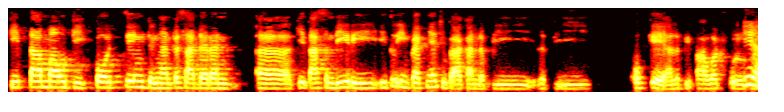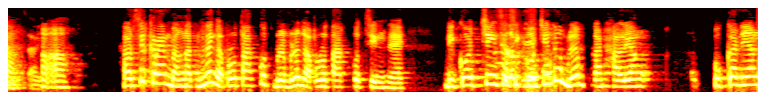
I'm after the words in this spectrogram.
kita mau di coaching dengan kesadaran uh, kita sendiri itu impactnya juga akan lebih lebih oke okay ya lebih powerful iya uh -uh. harusnya keren banget. Misalnya nggak perlu takut benar-benar nggak perlu takut sih saya di coaching sesi lebih coaching itu benar bukan hal yang bukan yang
